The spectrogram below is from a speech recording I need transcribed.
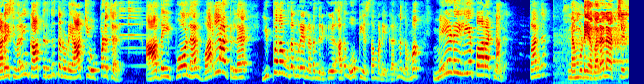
கடைசி வரையும் காத்திருந்து தன்னுடைய ஆட்சியை ஒப்படைச்சார். அதை போல வரலாற்றுல இப்பதான் முதல் முறை நடந்திருக்கு. அதை ஓபிஎஸ் தான் பண்ணியிருக்காருன்னு அந்த அம்மா மேடையிலேயே பாராட்டினாங்க. பாருங்க. நம்முடைய வரலாற்றில்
